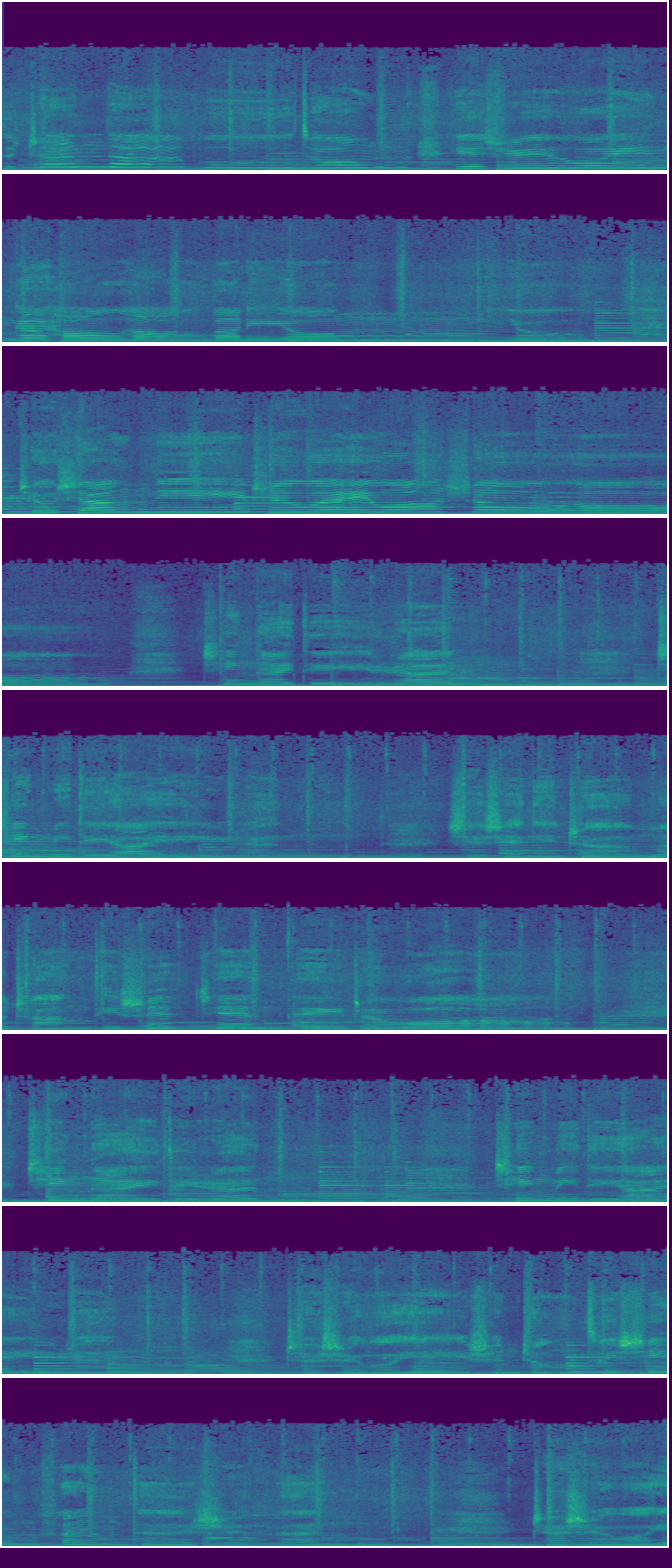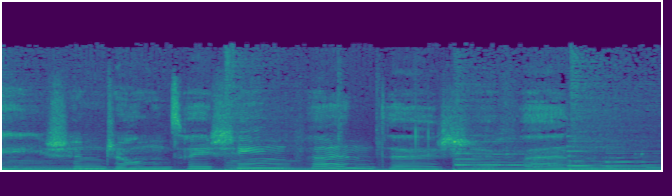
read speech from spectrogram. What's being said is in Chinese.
是真的不同，也许我应该好好把你拥有，就像你一直为我守候，亲爱的人，亲密的爱人，谢谢你这么长最兴奋的时分。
